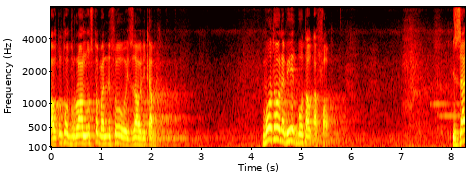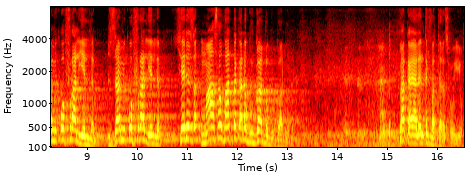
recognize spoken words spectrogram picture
አውጥቶ ብሯን ወስቶ መልሶ እዛው ሊቀብር ቦታው ላይ ቢሄድ ቦታው ጠፋው። እዛም ይቆፍራል የለም፣ እዛም ይቆፍራል የለም። ሄደ ማሳው በአጠቃላይ ጉድጓድ በጉድጓድ ሆነ። በቃ ያለ እንቅልፍ አደረ ሰውየው።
